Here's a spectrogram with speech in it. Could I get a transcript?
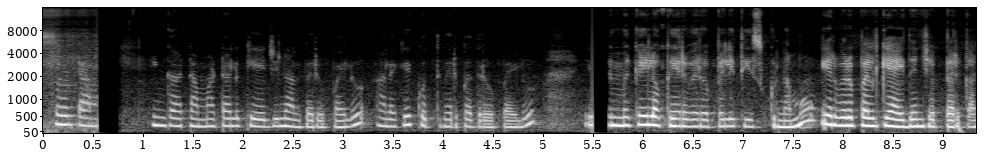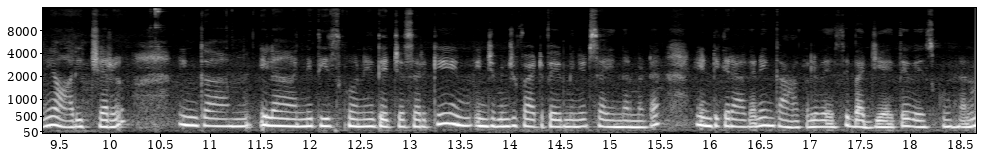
సో టమా ఇంకా టమాటాలు కేజీ నలభై రూపాయలు అలాగే కొత్తిమీర పది రూపాయలు. నిమ్మకాయలు ఒక ఇరవై రూపాయలు తీసుకున్నాము. ఇరవై రూపాయలకి ఐదు అని చెప్పారు కానీ ఆరు ఇచ్చారు. ఇంకా ఇలా అన్నీ తీసుకొని తెచ్చేసరికి ఇంచుమించు ఫార్టీ ఫైవ్ మినిట్స్ అయిందనమాట ఇంటికి రాగానే ఇంకా ఆకలి వేసి బజ్జీ అయితే వేసుకుంటున్నాను.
